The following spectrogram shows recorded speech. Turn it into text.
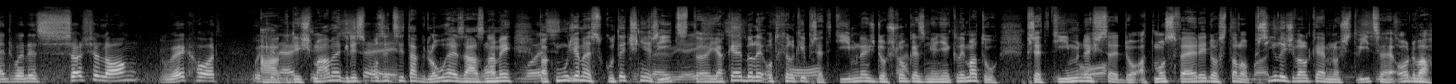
And when it's such a long record, a když máme k dispozici tak dlouhé záznamy, pak můžeme skutečně říct, jaké byly odchylky předtím, než došlo ke změně klimatu. Předtím, než se do atmosféry dostalo příliš velké množství CO2.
